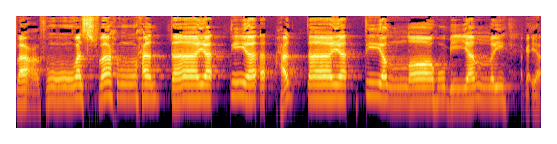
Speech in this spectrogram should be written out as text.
فاعفوا واصفحوا حتى يأتي حتى يأتي الله بأمره. Pakai ya.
